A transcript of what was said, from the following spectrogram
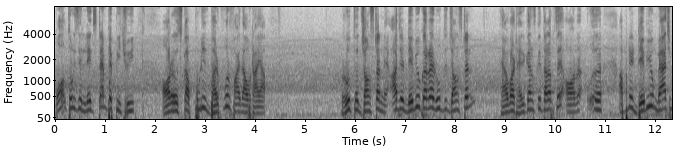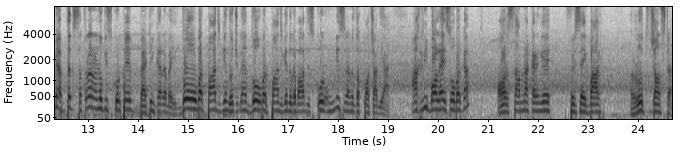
बॉल थोड़ी सी लेग स्टैम्प पे पीछ हुई और उसका पूरी भरपूर फ़ायदा उठाया। रुथ जॉन्स्टन ने आज डेब्यू कर रहे रुथ जॉन्स्टन, हैवर्ट हेरिकन्स की तरफ़ से और अपने डेब्यू मैच में अब तक 17 रनों की स्कोर पे बैटिंग कर रहे भाई। दो ओवर पाँच गेंद हो चुके हैं, दो ओवर पाँच गेंदों के बाद स्कोर 19 रनों तक पहुँचा दिया है। आखिरी बॉल है इस ओवर का और सामना करेंगे फिर से एक बार Ruth Johnston.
